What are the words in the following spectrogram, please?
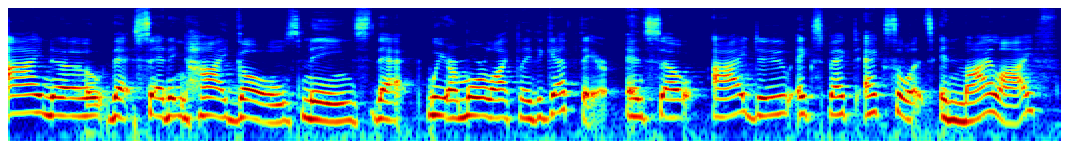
I know that setting high goals means that we are more likely to get there. And so I do expect excellence in my life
